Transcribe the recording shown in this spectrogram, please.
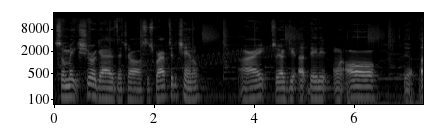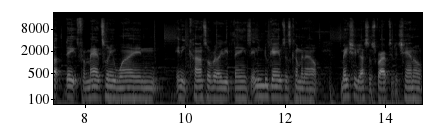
So make sure, guys, that y'all subscribe to the channel. All right, so y'all get updated on all the updates for Madden 21, any console related things, any new games that's coming out. Make sure y'all subscribe to the channel.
